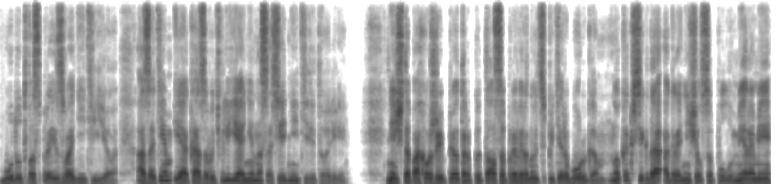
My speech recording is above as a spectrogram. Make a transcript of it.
будут воспроизводить ее, а затем и оказывать влияние на соседние территории. Нечто похожее Петр пытался провернуть с Петербургом, но, как всегда, ограничился полумерами,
